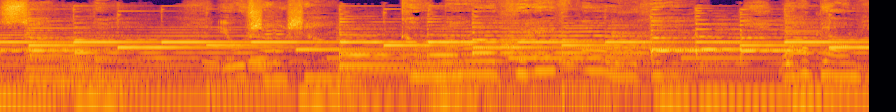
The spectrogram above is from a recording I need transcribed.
算了，又想想可能会复合。我表面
